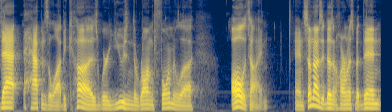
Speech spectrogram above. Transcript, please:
that happens a lot because we're using the wrong formula all the time. And sometimes it doesn't harm us, but then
